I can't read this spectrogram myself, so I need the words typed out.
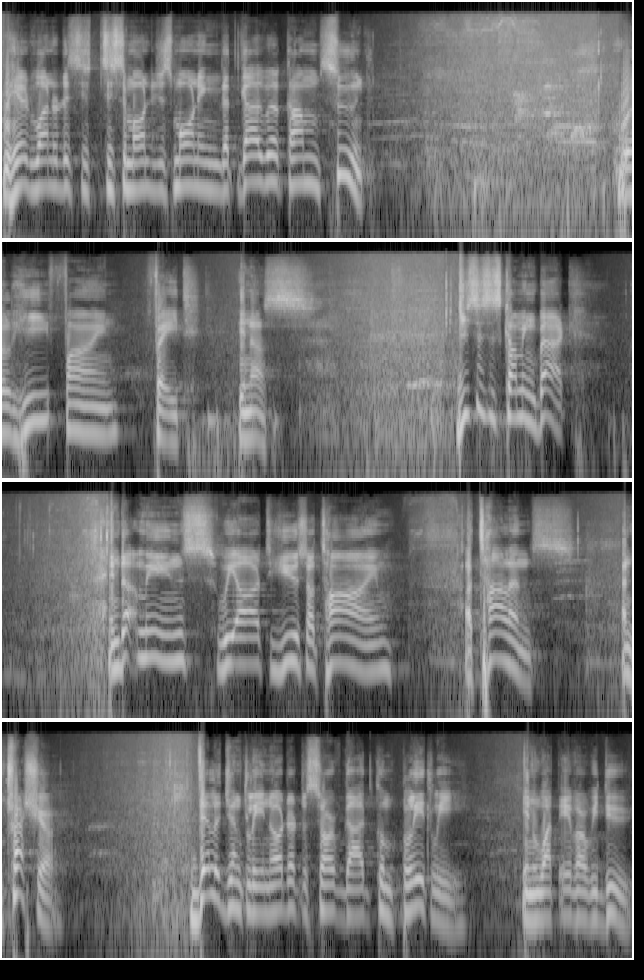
We heard one of the testimony this morning that God will come soon. Will He find faith in us? Jesus is coming back. And that means we are to use our time, our talents, and treasure diligently in order to serve God completely in whatever we do.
